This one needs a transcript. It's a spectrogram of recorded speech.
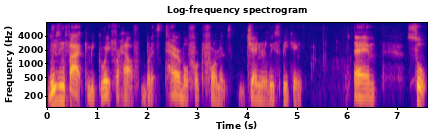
Losing fat can be great for health, but it's terrible for performance, generally speaking. Um, so,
